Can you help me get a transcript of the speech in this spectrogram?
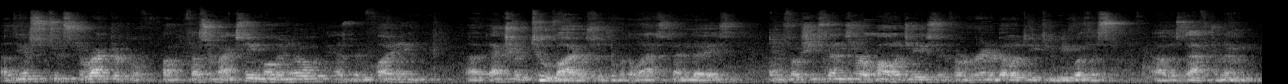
Uh, The Institute's director, uh, Professor Maxine Molyneux, has been fighting uh, actually two viruses over the last 10 days, and so she sends her apologies for her inability to be with us uh, this afternoon.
